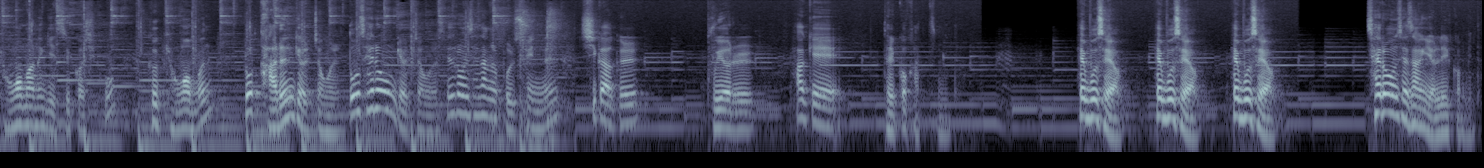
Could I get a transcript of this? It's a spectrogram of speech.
경험하는 게 있을 것이고 그 경험은 또 다른 결정을, 또 새로운 결정을, 새로운 세상을 볼 수 있는 시각을 부여를 하게 될 것 같습니다. 해보세요. 해보세요. 해보세요. 새로운 세상이 열릴 겁니다.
